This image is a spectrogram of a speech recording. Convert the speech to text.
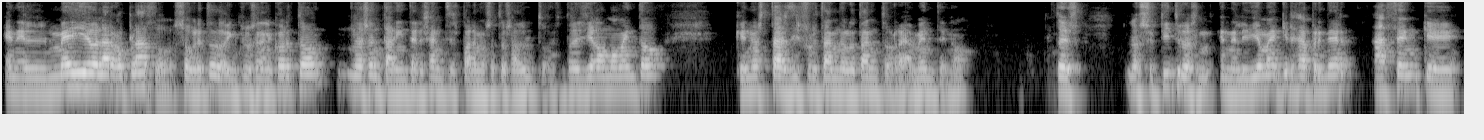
en el medio largo plazo, sobre todo, incluso en el corto, no son tan interesantes para nosotros adultos. Entonces llega un momento que no estás disfrutándolo tanto realmente, ¿no? Entonces, los subtítulos en el idioma que quieres aprender hacen que,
